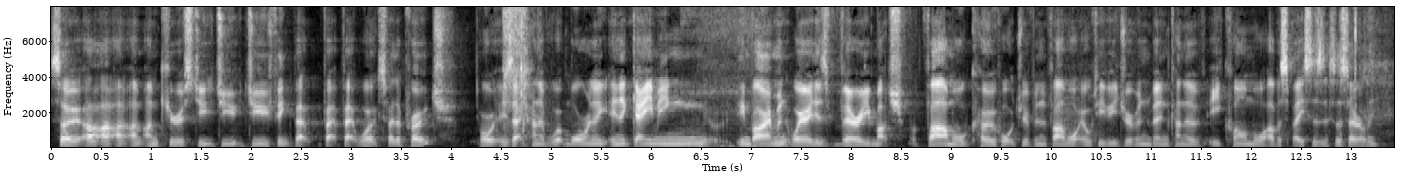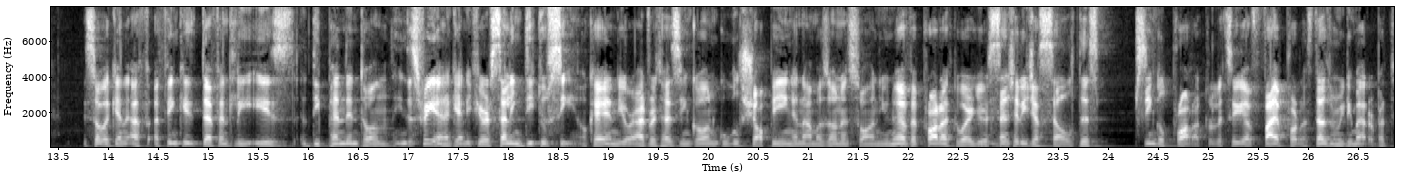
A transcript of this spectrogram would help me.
so I, am curious. Do you, do you do you think that, that that works that approach, or is that kind of more in a, in a gaming environment where it is very much far more cohort driven, far more LTV driven than kind of ecom or other spaces necessarily? so again, I, f- I think it definitely is dependent on industry. And again, if you're selling D2C, okay, and you're advertising on Google Shopping and Amazon and so on, you have a product where you essentially just sell this single product, or let's say you have five products, doesn't really matter, but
